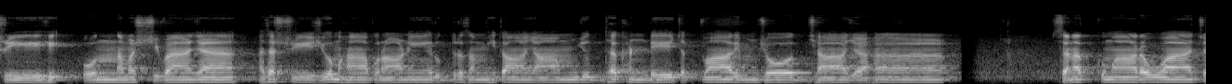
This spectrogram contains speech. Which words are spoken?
श्रीः ॐ नमः शिवाय। अथ श्रीशिवमहापुराणे रुद्रसंहितायां युद्धखण्डे चत्वारिंशोऽध्यायः। सनत्कुमार उवाच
